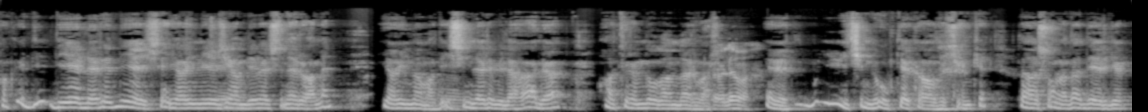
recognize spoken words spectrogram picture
fakat di- diğerleri niye işte yayınlayacağım demesine rağmen yayınlamadı. İsimleri bile hala hatırımda olanlar var. Öyle mi? Evet, içimde ukde kaldı çünkü. Daha sonra da dergi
